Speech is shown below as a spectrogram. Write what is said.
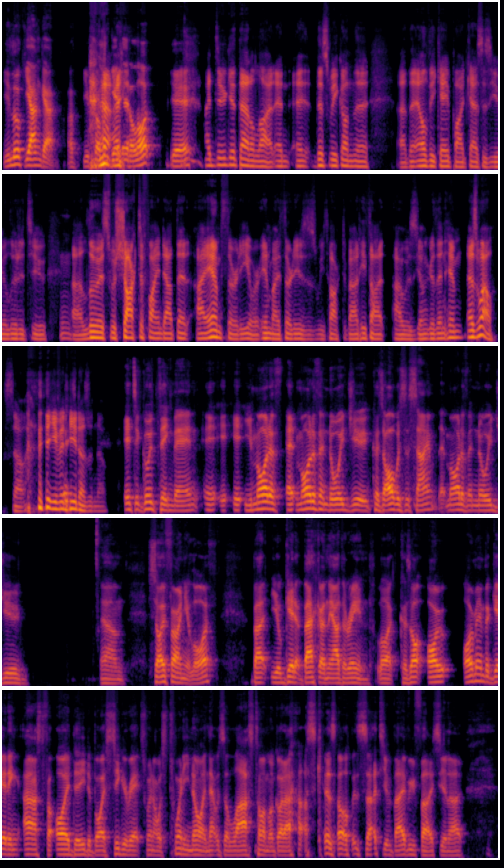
You look younger. Uh, you probably get that a lot. Yeah. I do get that a lot. And uh, this week on the uh, the LVK podcast, as you alluded to, mm. uh, Lewis was shocked to find out that I am 30 or in my 30s, as we talked about. He thought I was younger than him as well. So even he doesn't know. It's a good thing, man. It, it, it, you might have it might have annoyed you because I was the same. That might have annoyed you um, so far in your life but you'll get it back on the other end. Like, because I, I, I remember getting asked for ID to buy cigarettes when I was 29. That was the last time I got asked because I was such a baby face, you know.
